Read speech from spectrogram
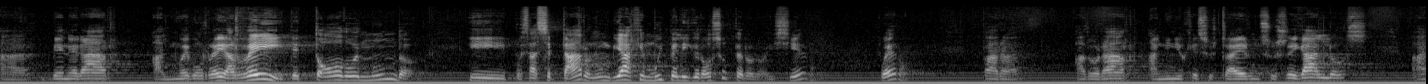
a venerar al nuevo rey, al rey de todo el mundo. Y pues aceptaron un viaje muy peligroso, pero lo hicieron. Fueron para adorar al niño Jesús, trajeron sus regalos, a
